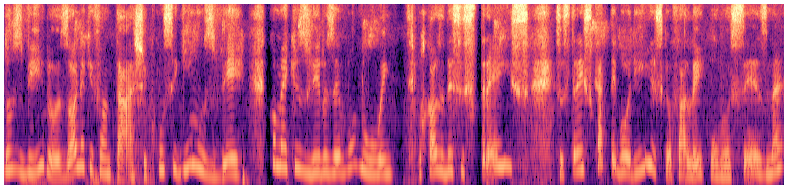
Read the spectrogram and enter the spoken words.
dos vírus. Olha que fantástico. Conseguimos ver como é que os vírus evoluem por causa desses três, essas três categorias que eu falei com vocês, né?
